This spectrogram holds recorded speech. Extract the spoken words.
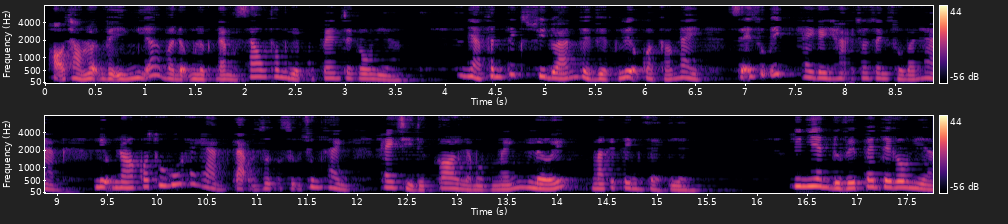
Họ thảo luận về ý nghĩa và động lực đằng sau thông điệp của Pentagonia. Các nhà phân tích suy đoán về việc liệu quảng cáo này sẽ giúp ích hay gây hại cho doanh số bán hàng, liệu nó có thu hút khách hàng tạo dựng sự trung thành hay chỉ được coi là một mánh lới marketing rẻ tiền. Tuy nhiên, đối với Pentagonia,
